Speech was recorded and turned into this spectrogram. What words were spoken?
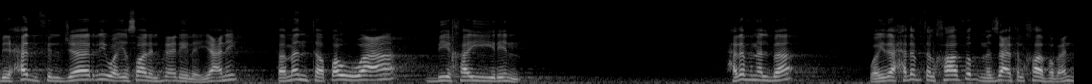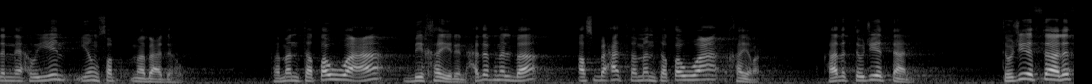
بحذف الجار وإيصال الفعل إليه. يعني فمن تطوع بخير. حذفنا الباء وإذا حذفت الخافض نزعت الخافض عند النحويين ينصب ما بعده. فمن تطوع بخير حذفنا الباء أصبحت فمن تطوع خيرا. هذا التوجيه الثاني. التوجيه الثالث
